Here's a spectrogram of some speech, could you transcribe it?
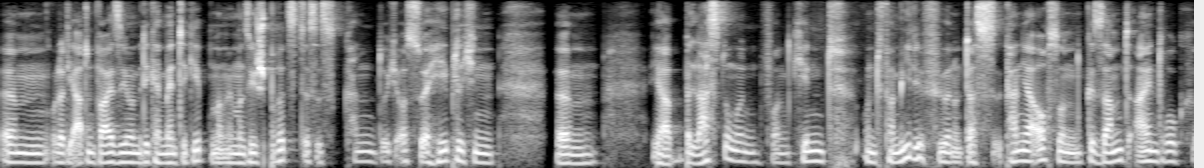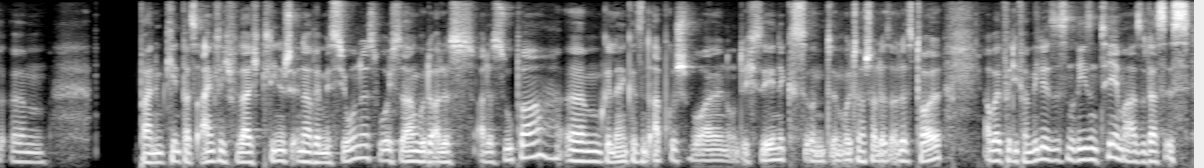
ähm, oder die Art und Weise, wie man Medikamente gibt. Wenn man sie spritzt, das ist, kann durchaus zu erheblichen ähm, ja, Belastungen von Kind und Familie führen. Und das kann ja auch so einen Gesamteindruck ähm, bei einem Kind, was eigentlich vielleicht klinisch in der Remission ist, wo ich sagen würde, alles, alles super, ähm, Gelenke sind abgeschwollen und ich sehe nichts und im Ultraschall ist alles toll. Aber für die Familie ist es ein Riesenthema. Also das ist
